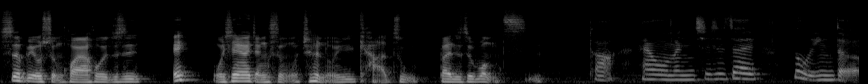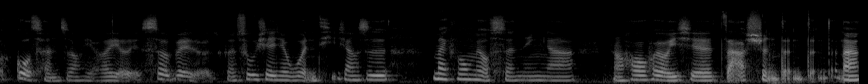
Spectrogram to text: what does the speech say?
设备有损坏啊，或者就是哎、欸、我现在要讲什么就很容易卡住，不然就是忘词。对啊，还有我们其实，在录音的过程中也会有设备的可能出现一些问题，像是麦克风没有声音啊，然后会有一些杂讯等等的。那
